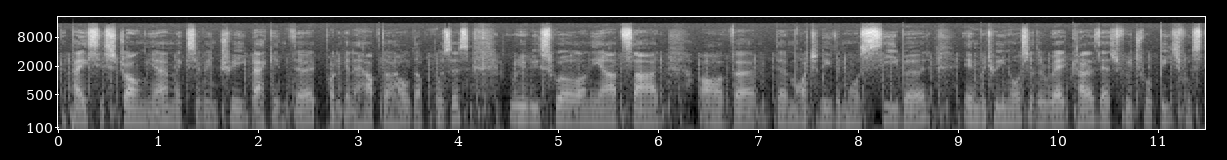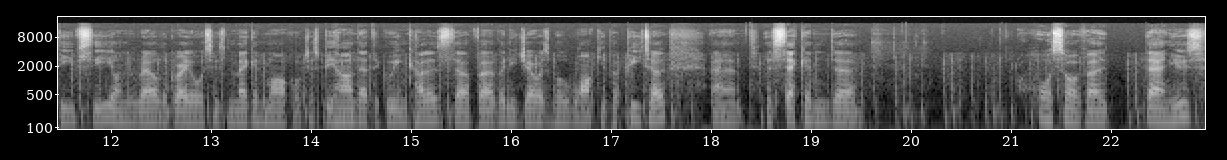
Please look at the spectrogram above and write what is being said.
The pace is strong, yeah. Mix of Intrigue back in third. Probably going to help the hold up horses. Ruby Swirl on the outside of uh, the Martin Needham horse Seabird. In between also the red colours, There's Fruitful Beach for Steve C. On the rail, the grey horse is Meghan Markle. Just behind that, the green colours of uh, Vinnie Gerard's Milwaukee Pepito. Um, the second uh, horse of uh, Dan Hughes,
